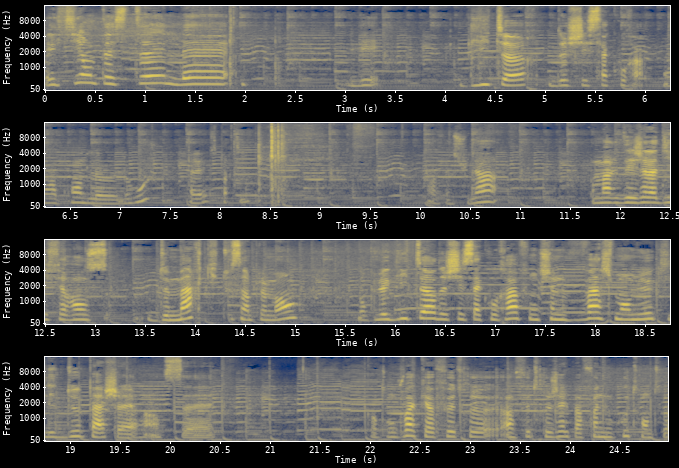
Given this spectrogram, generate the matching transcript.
Et si on testait les, les glitters de chez Sakura? On va prendre le rouge. Allez, c'est parti. On va faire celui-là. On marque déjà la différence de marque, tout simplement. Donc le glitter de chez Sakura fonctionne vachement mieux que les deux pas chers. Hein. Quand on voit qu'un feutre, gel parfois nous coûte entre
